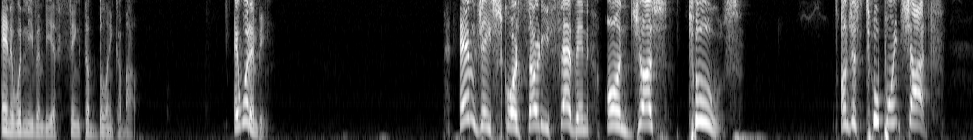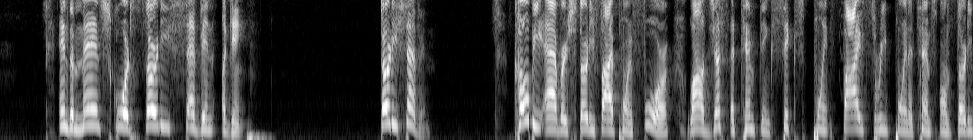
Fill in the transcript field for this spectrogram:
and it wouldn't even be a thing to blink about. It wouldn't be. MJ scored 37 on just twos, on just two point shots. And the man scored 37 a game. 37. Kobe averaged 35.4 while just attempting 6.5 three point attempts on 30,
